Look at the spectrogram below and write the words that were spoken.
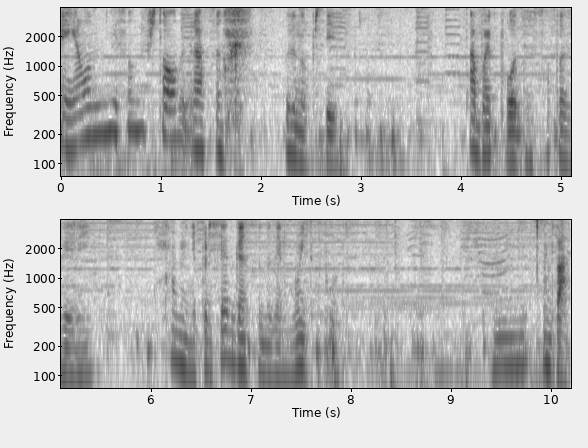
É, é uma missão de pistola, de graça. mas eu não preciso. Está bem podre, só para verem. A minha parecia de gança, mas é muito podre. Hum, lá.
